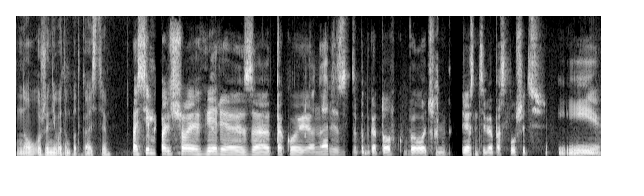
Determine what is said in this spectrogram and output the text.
но уже не в этом подкасте. Спасибо большое, Вере, за такой анализ, за подготовку. Было очень интересно тебя послушать. И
